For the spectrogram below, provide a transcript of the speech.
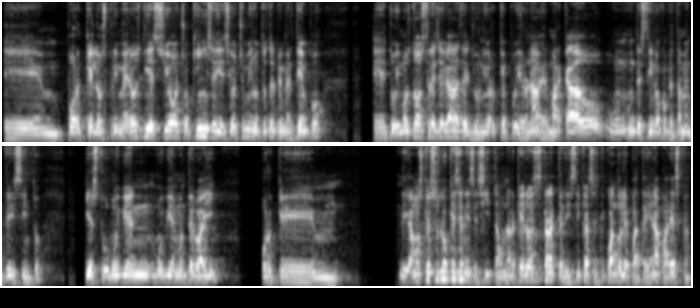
Eh, porque los primeros 18, 15, 18 minutos del primer tiempo eh, tuvimos dos, tres llegadas del Junior que pudieron haber marcado un, destino completamente distinto. Y estuvo muy bien, muy bien Montero ahí, porque mm, digamos que eso es lo que se necesita. Un arquero de esas características es que cuando le pateen aparezca.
